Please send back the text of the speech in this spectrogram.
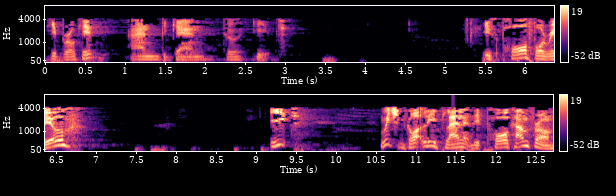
He broke it and began to eat. Is Paul for real? Eat? Which godly planet did Paul come from?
